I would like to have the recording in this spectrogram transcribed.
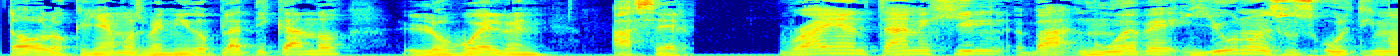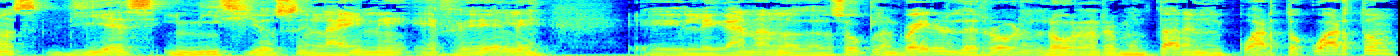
Todo lo que ya hemos venido platicando lo vuelven a hacer. Ryan Tannehill va 9 y 1 en sus últimos 10 inicios en la NFL. Eh, le ganan los Oakland Raiders, les logran, remontar en el cuarto cuarto.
